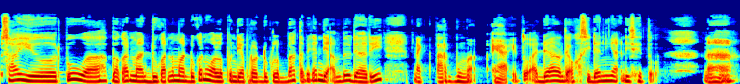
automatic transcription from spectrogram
sayur, buah, bahkan madu karena madu kan walaupun dia produk lebah tapi kan diambil dari nektar bunga. Ya, itu ada antioksidannya di situ. Nah,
